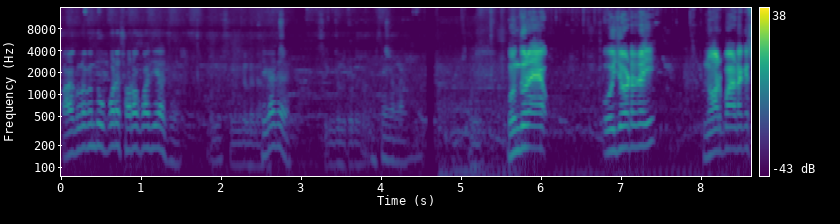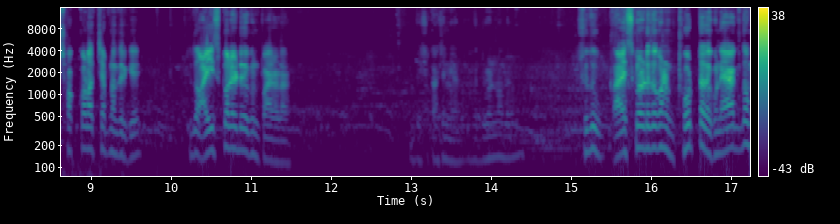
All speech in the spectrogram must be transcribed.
পায়রাগুলো কিন্তু উপরে সড়ক বাজি আছে। ঠিক আছে? সিঙ্গেল করে সিঙ্গেল বন্ধুরা ওই জোড়াটাই নর পায়রাটাকে শক করাচ্ছে আপনাদেরকে। শুধু আইস কোয়ালিটি দেখুন পায়রাটা। বেশি কাছে নিয়ে দূরে না দেখুন। শুধু আইস কোয়ালিটি দেখুন ঠোঁটটা দেখুন একদম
